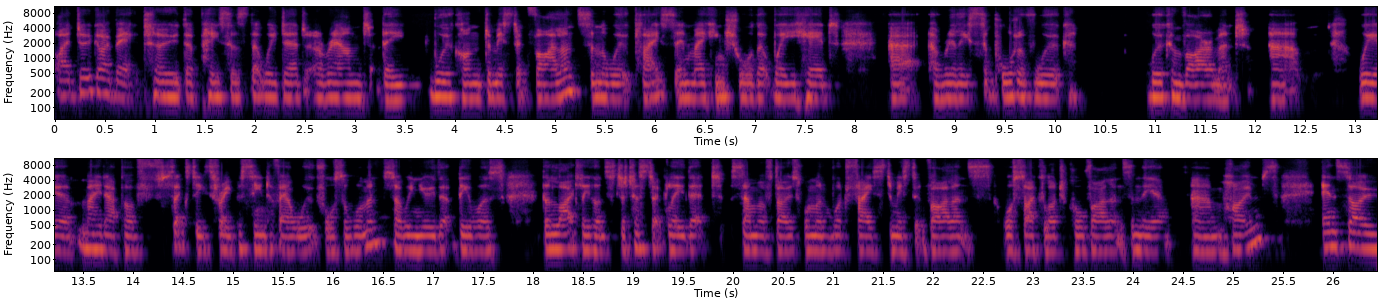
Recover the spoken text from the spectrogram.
I do go back to the pieces that we did around the work on domestic violence in the workplace and making sure that we had uh, a really supportive work work environment. Um, we're made up of 63% of our workforce are women. So we knew that there was the likelihood statistically that some of those women would face domestic violence or psychological violence in their um, homes. And so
